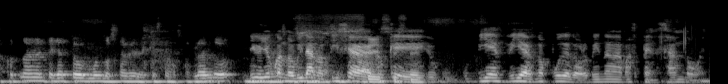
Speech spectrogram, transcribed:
Afortunadamente ya todo el mundo sabe de qué estamos hablando. Digo, yo cuando vi la noticia, Sí, creo sí, que 10 días no pude dormir nada más pensando en...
